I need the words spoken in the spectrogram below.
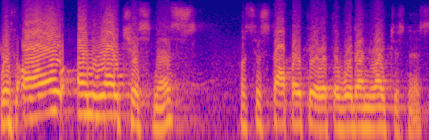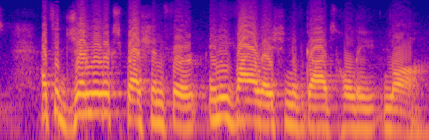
with all unrighteousness. Let's just stop right there with the word unrighteousness. That's a general expression for any violation of God's holy law.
